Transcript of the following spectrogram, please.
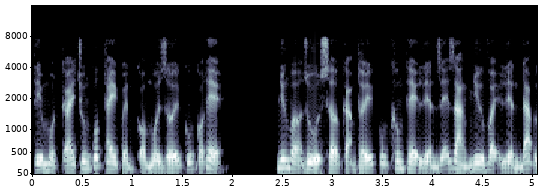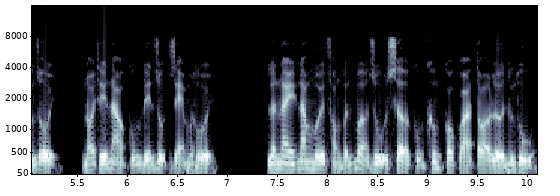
tìm một cái trung quốc thay quyền có môi giới cũng có thể. Nhưng vợ rủ sở cảm thấy cũng không thể liền dễ dàng như vậy liền đáp ứng rồi, nói thế nào cũng đến rụt rè một hồi. Lần này năm mới phỏng vấn vợ rủ sở cũng không có quá to lớn hứng thú,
